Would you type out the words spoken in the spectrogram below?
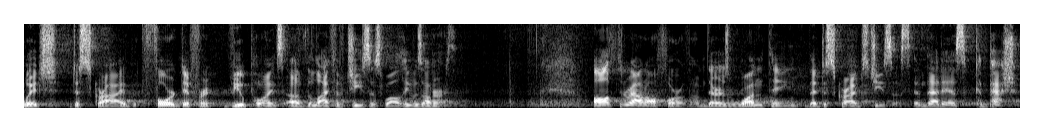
which describe four different viewpoints of the life of Jesus while he was on earth. All throughout all four of them, there is one thing that describes Jesus, and that is compassion.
